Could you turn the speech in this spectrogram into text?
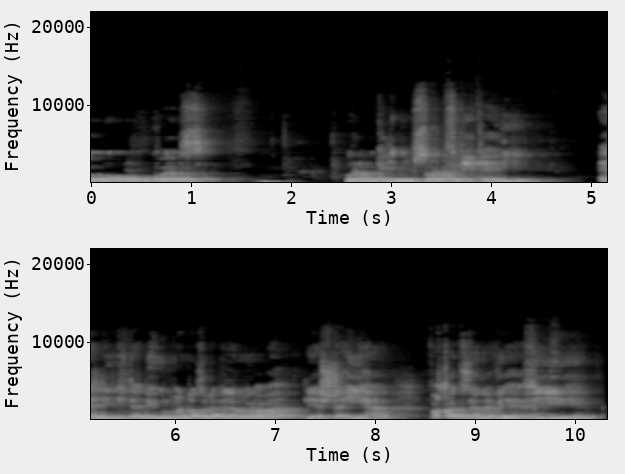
هو كويس. والرب كلمني بسرعة في الحكاية دي. قال لي الكتاب بيقول من نظر إلى امرأة ليشتهيها فقد زنى بها في إيه؟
